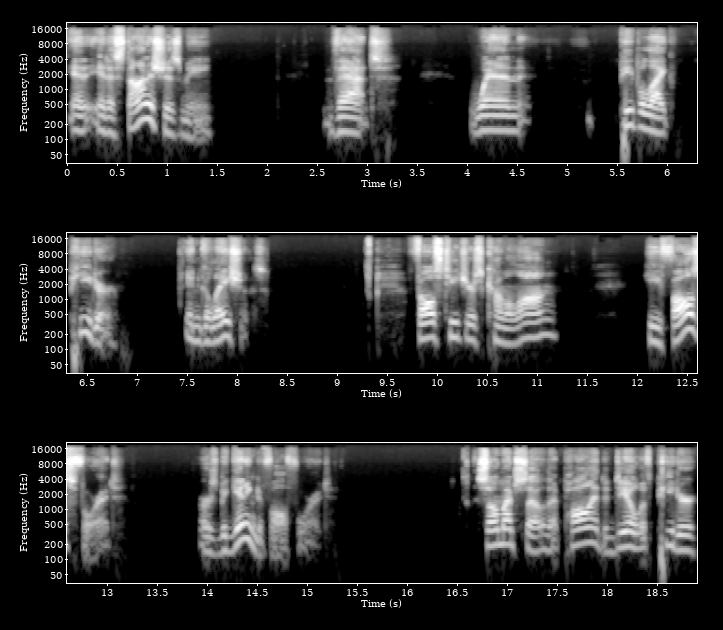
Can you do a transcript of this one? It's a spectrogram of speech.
it, it astonishes me that when people like Peter in Galatians, false teachers come along, he falls for it or is beginning to fall for it. So much so that Paul had to deal with Peter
